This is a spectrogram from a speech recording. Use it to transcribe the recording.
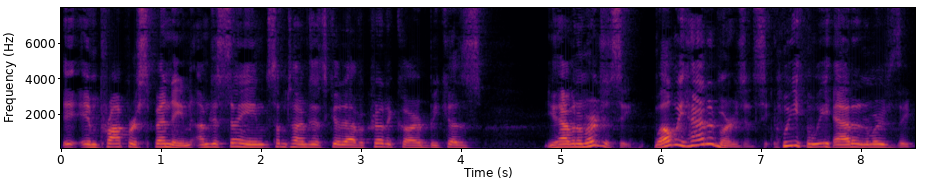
improper spending. I'm just saying sometimes it's good to have a credit card because you have an emergency. Well, we had an emergency. We we had an emergency.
